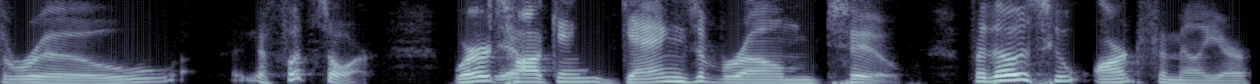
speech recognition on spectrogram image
through a footsore. We're yep. talking Gangs of Rome 2. For those who aren't familiar,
